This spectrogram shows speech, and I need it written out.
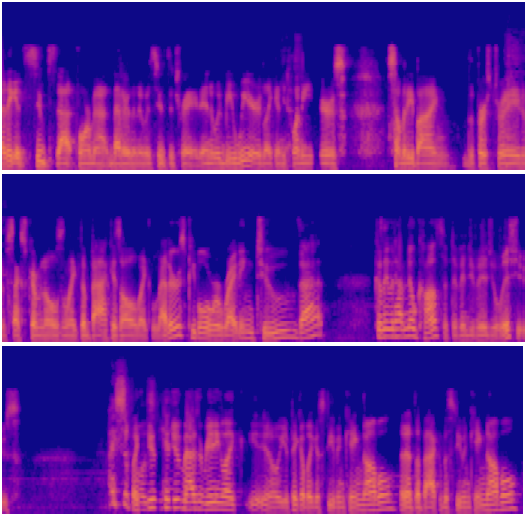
I think it suits that format better than it would suit the trade. And it would be weird, like in Yes. 20 years, somebody buying the first trade of Sex Criminals and like the back is all like letters. People were writing to that because they would have no concept of individual issues. I Like, you, yeah. can you imagine reading like you know you pick up like a Stephen King novel and at the back of the Stephen King novel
